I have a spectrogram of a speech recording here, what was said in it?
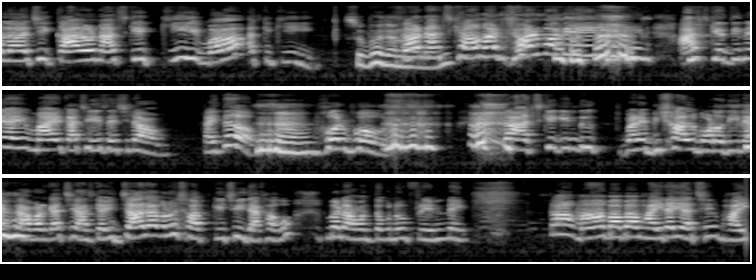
ভালো আছি কারণ আজকে কি মা? আজকে কি? শুভ কারণ আজকে আমার জন্মদিন। আজকের দিনে আমি মায়ের কাছে এসেছিলাম তাই তো? ভোর ভোর। তা আজকে কিন্তু মানে বিশাল বড় দিন একটা আমার কাছে। আজকে আমি যা যা করব সব কিছুই দেখাবো বাট আমার তো কোনো ফ্রেন্ড নেই। তা মা বাবা ভাইরাই আছে ভাই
